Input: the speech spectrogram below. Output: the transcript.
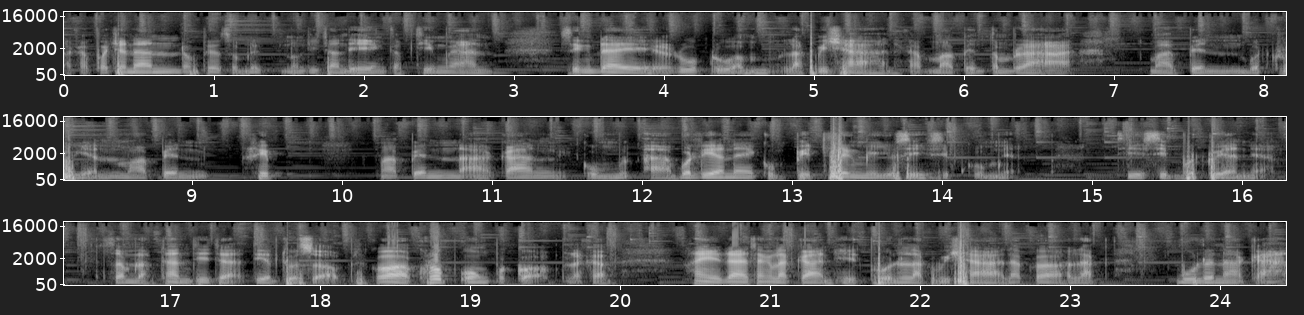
นะครับ เพราะฉะนั้นดรสมนึกนนทิจันเองกับทีมงาน ซึ่งได้รวบรวมหลักวิชานะครับมาเป็นตำรา มาเป็นบทเรียนมาเป็นคลิป มาเป็นการกลุ่มบทเรียนในกลุ่มปิด ซึ่งมีอยู่ 40 กลุ่มเนี่ย40 บทเรียนเนี่ยสำหรับท่านที่จะเตรียมตรวจสอบ ก็ครบองค์ประกอบนะครับ ให้ได้ทั้งหลักการเหตุผลหลักวิชาแล้วก็หลักบูรณาการ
